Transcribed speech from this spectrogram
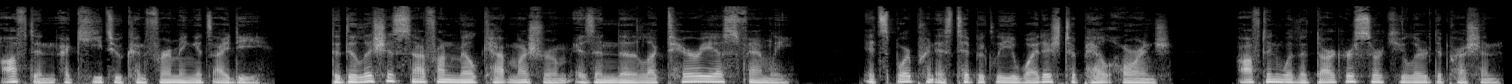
often a key to confirming its ID. The delicious saffron milkcap mushroom is in the Lactarius family. Its spore print is typically whitish to pale orange, often with a darker circular depression.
